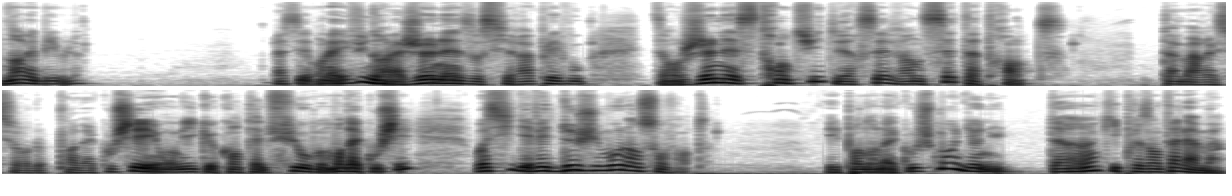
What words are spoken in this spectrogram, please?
dans la Bible? On l'avait vu dans la Genèse aussi, rappelez-vous. C'est en Genèse 38, versets 27 à 30. Tamar est sur le point d'accoucher et on lit que quand elle fut au moment d'accoucher, voici, il y avait deux jumeaux dans son ventre. Et pendant l'accouchement, il y en eut un qui présenta la main.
